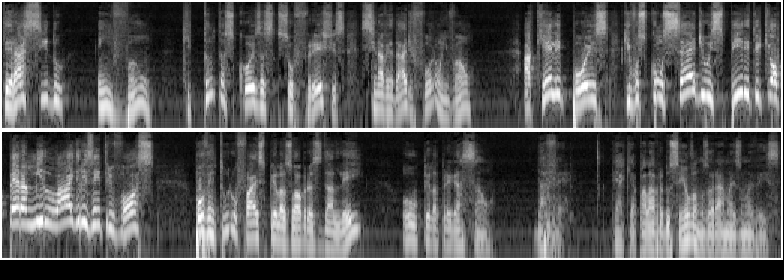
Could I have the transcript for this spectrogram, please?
Terá sido em vão que tantas coisas sofrestes, se na verdade foram em vão? Aquele, pois, que vos concede o Espírito e que opera milagres entre vós, porventura o faz pelas obras da lei ou pela pregação da fé? Até aqui a palavra do Senhor, vamos orar mais uma vez.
